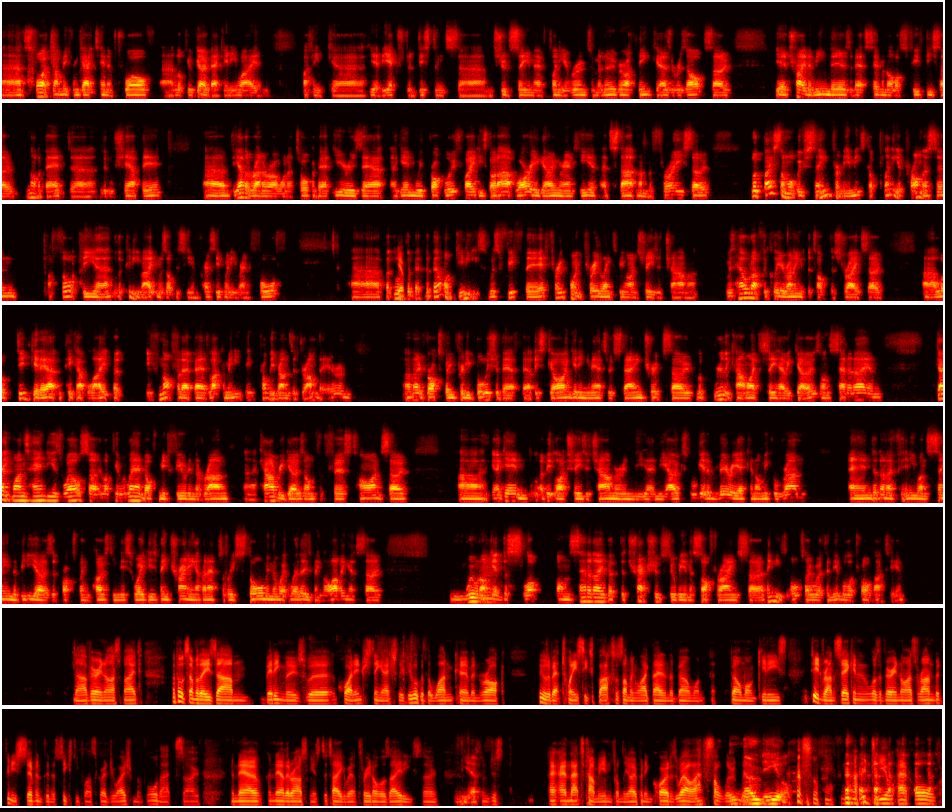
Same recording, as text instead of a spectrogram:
uh, jumping from gate 10 of 12, uh, look, he'll go back anyway. And I think, uh, yeah, the extra distance um, should see him have plenty of room to manoeuvre, I think, as a result. So, yeah, trade him in there is about $7.50. So, not a bad uh, little shout there. Uh, the other runner I want to talk about here is uh, again with Brock Luthwaite. He's got Art Warrior going around here at start number three. So, look, based on what we've seen from him, he's got plenty of promise. And I thought the uh, the Penny Maiden was obviously impressive when he ran fourth. Uh, but look, yep. the, the Belmont Guineas was fifth there, 3.3 lengths behind She's a Charmer. It was held up for clear running at the top of the straight. So, uh, look, did get out and pick up late, but if not for that bad luck, I mean, he, he, probably runs a drum there. And I know Brock's been pretty bullish about, about this guy and getting him out to a staying trip. So, look, really can't wait to see how he goes on Saturday. And Gate one's handy as well, so like he will land off midfield in the run. Uh, Carberry goes on for the first time, so uh, again, a bit like she's a charmer in the in the Oaks, we'll get a very economical run. And I don't know if anyone's seen the videos that Brock's been posting this week. He's been training up an absolute storm in the wet weather. He's been loving it. So we'll not mm. get the slot on Saturday, but the track should still be in the soft range. So I think he's also worth a nibble at 12 bucks here. No, very nice, mate. I thought some of these um, betting moves were quite interesting, actually. If you look at the one Kerman Rock, I think it was about 26 bucks or something like that in the Belmont Belmont Guineas. Did run second and it was a very nice run, but finished seventh in a 60 plus graduation before that. So, and now and now they're asking us to take about three dollars eighty. So, yeah, I'm just and that's come in from the opening quote as well. Absolutely, no deal, no deal at all.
